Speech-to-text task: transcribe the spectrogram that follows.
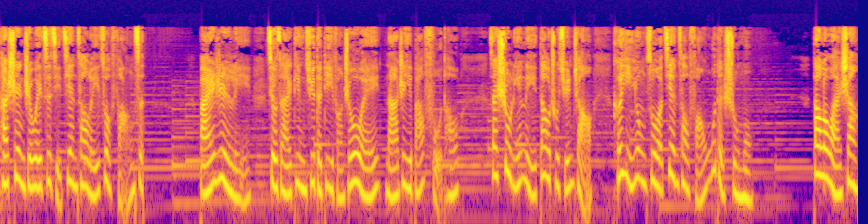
他甚至为自己建造了一座房子。白日里就在定居的地方周围拿着一把斧头，在树林里到处寻找可以用作建造房屋的树木。到了晚上，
